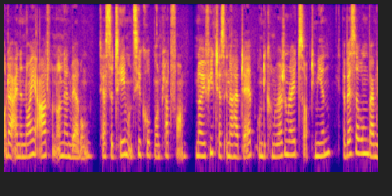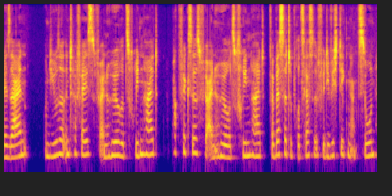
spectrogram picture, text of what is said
oder eine neue Art von Online-Werbung. Teste Themen und Zielgruppen und Plattformen. Neue Features innerhalb der App, um die Conversion Rate zu optimieren. Verbesserungen beim Design und User Interface für eine höhere Zufriedenheit Bugfixes für eine höhere Zufriedenheit, verbesserte Prozesse für die wichtigen Aktionen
